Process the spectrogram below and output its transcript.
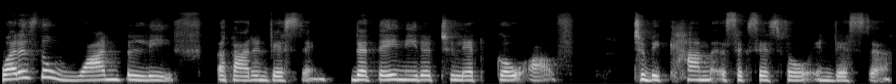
What is the one belief about investing that they needed to let go of to become a successful investor?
